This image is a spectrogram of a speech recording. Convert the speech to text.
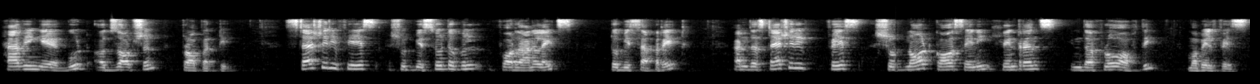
having a good absorption property. Stationary phase should be suitable for the analytes to be separate and the stationary phase should not cause any hindrance in the flow of the mobile phase.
